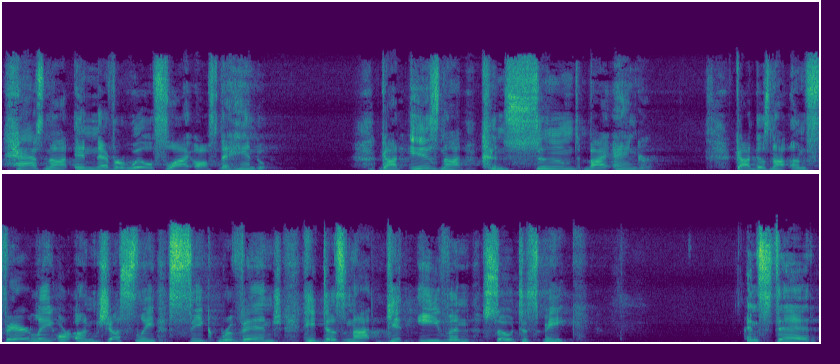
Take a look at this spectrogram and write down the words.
has not, and never will fly off the handle. God is not consumed by anger. God does not unfairly or unjustly seek revenge. He does not get even, so to speak. Instead,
